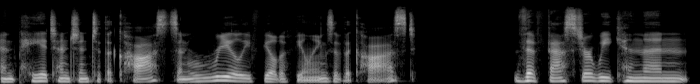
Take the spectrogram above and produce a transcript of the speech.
and pay attention to the costs and really feel the feelings of the cost the faster we can then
